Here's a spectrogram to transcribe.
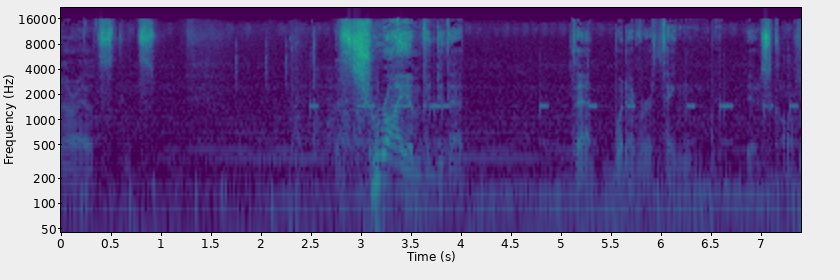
Alright, let's, let's Let's triumph into that that whatever thing it's called.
